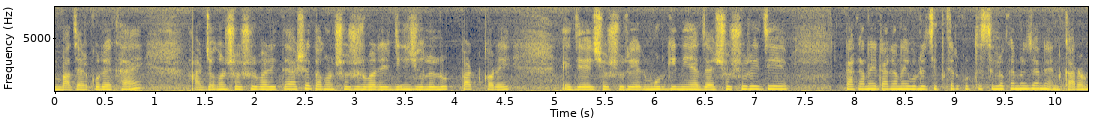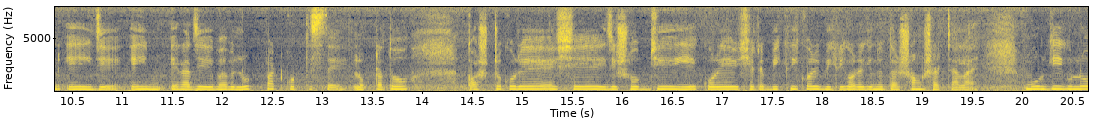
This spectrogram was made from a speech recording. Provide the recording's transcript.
বাজার করে খায়। আর যখন শ্বশুর বাড়িতে আসে, তখন শ্বশুর বাড়ির জিনিসগুলো লুটপাট করে। এই যে শ্বশুরের মুরগি নিয়ে যায়, শ্বশুরে যে টাকা নাই টাকা নাই বলে চিৎকার করতেছিল কেন জানেন? কারণ এই যে, এই এরা যে এইভাবে লুটপাট করতেছে, লোকটা তো কষ্ট করে সে এই যে সবজি ইয়ে করে সেটা বিক্রি করে বিক্রি করে কিন্তু তার সংসার চালায়। মুরগিগুলো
